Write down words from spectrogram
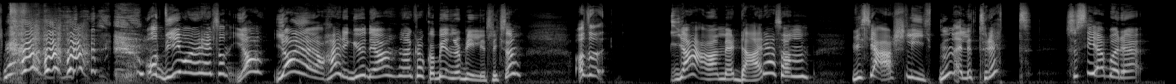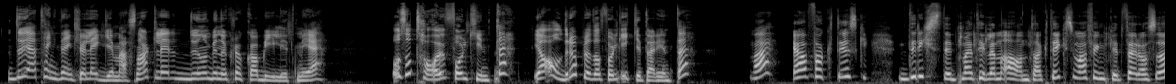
og de var jo helt sånn Ja, ja, ja, ja herregud, ja. Klokka begynner å bli litt, liksom. Altså, jeg er mer der, jeg. Sånn, hvis jeg er sliten eller trøtt, så sier jeg bare Du, jeg tenkte egentlig å legge meg snart, eller du, nå begynner klokka å bli litt mye. Og så tar jo folk hintet. Jeg har aldri opplevd at folk ikke tar hintet. Nei, Jeg har faktisk dristet meg til en annen taktikk som har funket før også.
